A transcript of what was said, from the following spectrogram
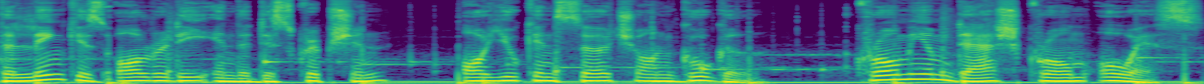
the link is already in the description, or you can search on Google. Chromium Dash Chrome OS.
